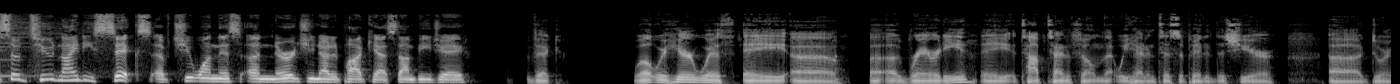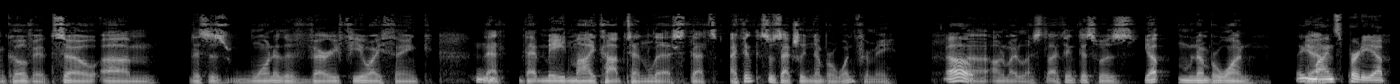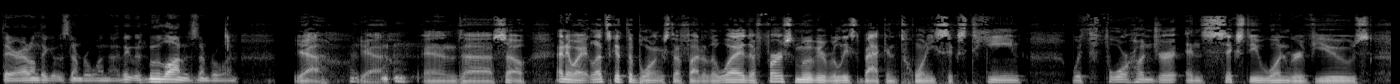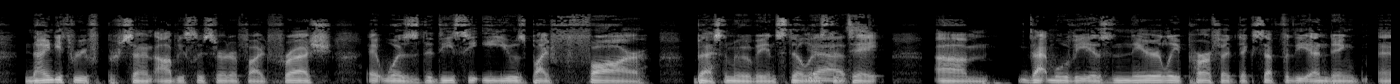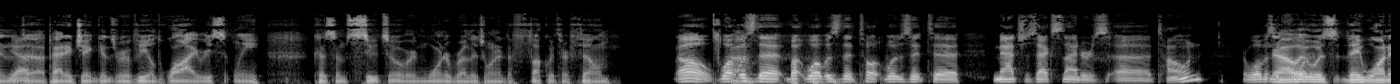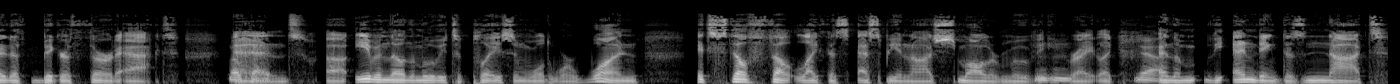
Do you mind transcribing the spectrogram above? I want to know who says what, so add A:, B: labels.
A: Episode 296 of Chew on This, a Nerds United podcast. I'm BJ.
B: Vic. Well, we're here with a, uh, a, rarity, a top 10 film that we had anticipated this year, uh, during COVID. So, um, this is one of the very few, I think,
A: Hmm.
B: that, that made my top 10 list. That's, I think this was actually number one for me,
A: Oh,
B: uh, on my list. I think this was, yep, number one.
A: I think
B: yeah.
A: mine's pretty up there. I don't think it was number one though. I think it was Mulan was number one.
B: Yeah, yeah. And uh so anyway, let's get the boring stuff out of the way. The first movie released back in 2016 with 461 reviews, 93% obviously certified fresh. It was the DCEU's by far best movie and still is to date. Um that movie is nearly perfect except for the ending and
A: Yeah.
B: uh, Patty Jenkins revealed why recently because some suits over in Warner Brothers wanted to fuck with her film.
A: Oh, what
B: Uh,
A: was the, but what was the, to, what was it to match Zack Snyder's, uh, tone? Or what was it?
B: no,
A: for?
B: it was they wanted a bigger third act.
A: Okay.
B: And uh, even though the movie took place in World War One, it still felt like this espionage smaller movie,
A: Mhm.
B: right? Like,
A: Yeah.
B: and the the ending does not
